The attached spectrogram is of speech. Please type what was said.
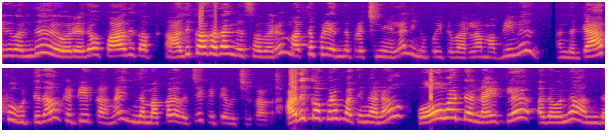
இது வந்து ஒரு ஏதோ பாதுகாப்பு அதுக்காக தான் இந்த சுவர். மற்றபடி எந்த பிரச்சனையும் இல்லை. நீங்க போயிட்டு வரலாம் அப்படின்னு அந்த கேப்பை விட்டு தான் கட்டியிருக்காங்க. இந்த மக்களை வச்சு கெட்டி வச்சிருக்காங்க. அதுக்கப்புறம் பாத்தீங்கன்னா ஓவர் த நைட்ல அதை வந்து அந்த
